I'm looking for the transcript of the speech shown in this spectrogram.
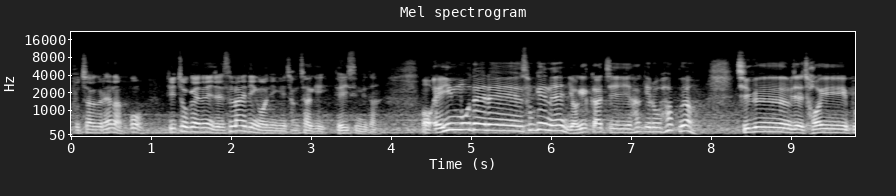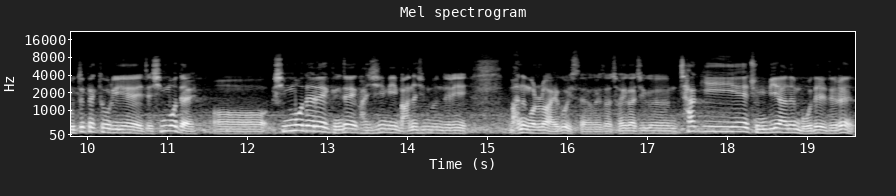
부착을 해놨고 뒤쪽에는 이제 슬라이딩 어닝이 장착이 돼 있습니다. 어, A 모델의 소개는 여기까지 하기로 하고요. 지금 이제 저희 보트 팩토리의 이제 신모델, 어, 신모델에 굉장히 관심이 많으신 분들이 많은 걸로 알고 있어요. 그래서 저희가 지금 차기에 준비하는 모델들은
